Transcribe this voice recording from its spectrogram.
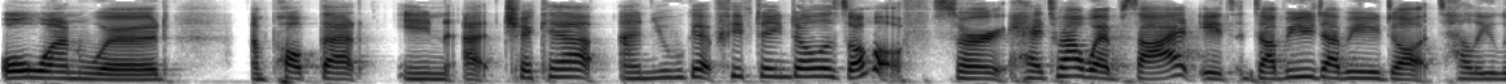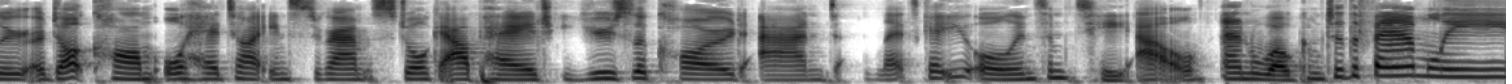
all one word, and pop that in at checkout and you will get $15 off. So head to our website. It's www.tullylou.com or head to our Instagram, stalk our page, use the code, and let's get you all in some TL. And welcome to the family.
